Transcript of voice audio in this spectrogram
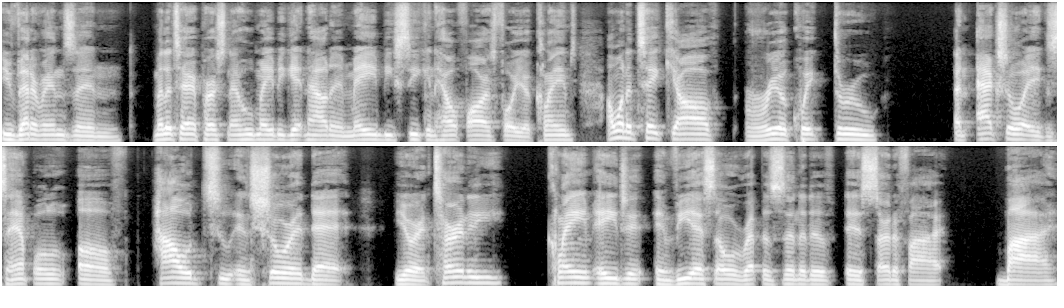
you veterans and military personnel who may be getting out and may be seeking help far as for your claims. I want to take y'all real quick through an actual example of how to ensure that your attorney, claim agent, and VSO representative is certified by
